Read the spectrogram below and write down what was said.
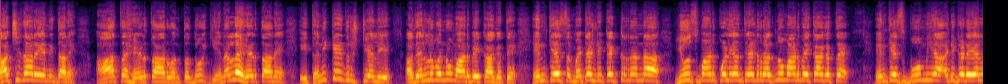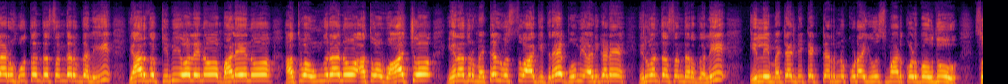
ಸಾಕ್ಷಿದಾರ ಏನಿದ್ದಾರೆ? ಆತ ಹೇಳ್ತಾ ಇರುವಂಥದ್ದು, ಏನೆಲ್ಲ ಹೇಳ್ತಾನೆ? ಈ ತನಿಖೆ ದೃಷ್ಟಿಯಲ್ಲಿ ಅದೆಲ್ಲವನ್ನೂ ಮಾಡಬೇಕಾಗತ್ತೆ. ಇನ್ ಕೇಸ್ ಮೆಟಲ್ ಡಿಟೆಕ್ಟರನ್ನು ಯೂಸ್ ಮಾಡ್ಕೊಳ್ಳಿ ಅಂತ ಹೇಳಿದ್ರೆ ಅದನ್ನು ಮಾಡಬೇಕಾಗತ್ತೆ. ಇನ್ ಕೇಸ್ ಭೂಮಿಯ ಅಡಿಗಡೆ ಎಲ್ಲರೂ ಹೂತಂಥ ಸಂದರ್ಭದಲ್ಲಿ ಯಾರ್ದೋ ಕಿವಿಯೋಲೆನೋ, ಬಳೆನೋ, ಅಥವಾ ಉಂಗುರನೋ, ಅಥವಾ ವಾಚೋ, ಏನಾದರೂ ಮೆಟಲ್ ವಸ್ತು ಆಗಿದ್ರೆ ಭೂಮಿ ಅಡಿಗಡೆ ಇರುವಂಥ ಸಂದರ್ಭದಲ್ಲಿ ಇಲ್ಲಿ ಮೆಟಲ್ ಡಿಟೆಕ್ಟರ್ನು ಕೂಡ ಯೂಸ್ ಮಾಡ್ಕೊಳ್ಬಹುದು. ಸೊ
